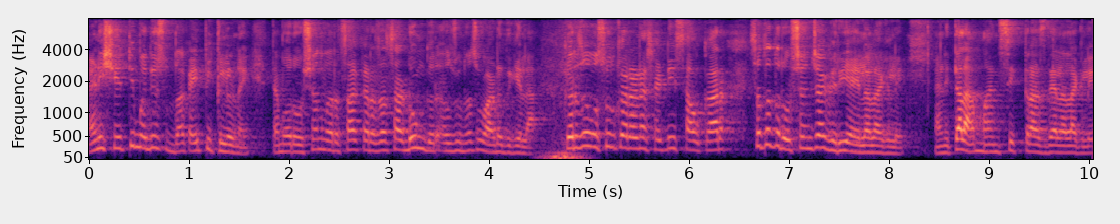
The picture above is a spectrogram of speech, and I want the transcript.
आणि शेतीमध्ये सुद्धा काही पिकलं नाही. त्यामुळे रोशनवरचा कर्जाचा डोंगर अजूनच वाढत गेला. कर्ज वसूल करण्यासाठी सावकार सतत रोशनच्या घरी यायला लागले आणि त्याला मानसिक त्रास द्यायला लागले.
